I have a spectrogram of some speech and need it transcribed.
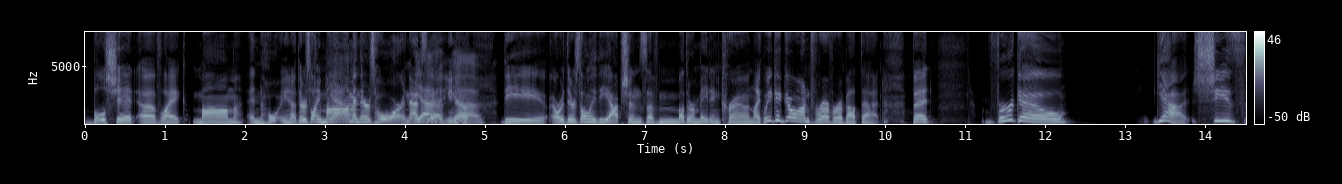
bullshit of like mom and whore. You know, there's like mom Yeah. and there's whore, and that's Yeah, it. You yeah. know, the or there's only the options of mother, maiden, crone. Like we could go on forever about that, but Virgo yeah, she's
